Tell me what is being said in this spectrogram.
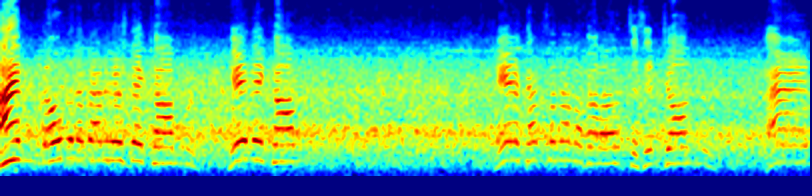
And over the barriers they come. They come. Here comes another fellow to St. John. And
